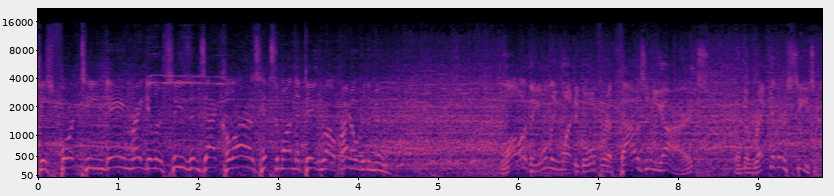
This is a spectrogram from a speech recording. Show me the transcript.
Just 14 game regular season. Zach Collaros hits him on the dig route right over the middle. Lawler, the only one to go over a thousand yards in the regular season.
